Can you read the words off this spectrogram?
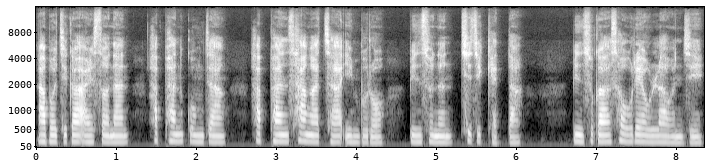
아버지가 알선한 합한 공장 합한 상하차 인부로 민수는 취직했다. 민수가 서울에 올라온 지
